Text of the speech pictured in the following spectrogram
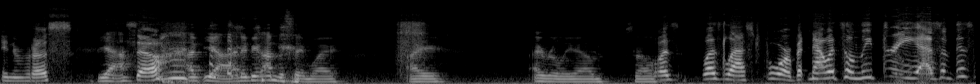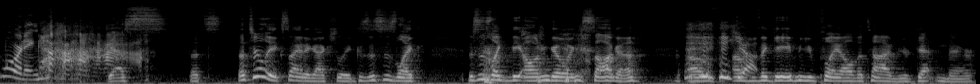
in Reus. Yeah, So I, yeah, and I mean, I'm the same way. I, I really am. So was was last four, but now it's only three as of this morning. Yes, that's that's really exciting actually, because this is like this is like the ongoing saga of, Yeah. of the game you play all the time. You're getting there.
